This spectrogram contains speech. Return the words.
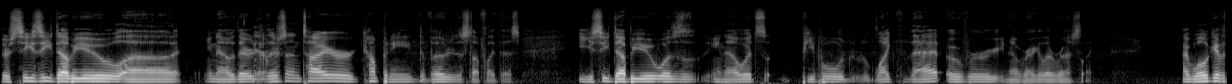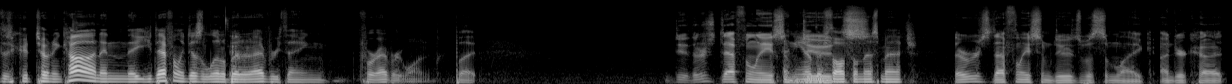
There's CZW. Uh, you know, there Yeah. there's an entire company devoted to stuff like this. ECW was, you know, it's people liked that over you know regular wrestling. I will give it to Tony Khan, and they, he definitely does a little bit of everything for everyone. But Dude, there's definitely some any dudes. other thoughts on this match? There was definitely some dudes with some like undercut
